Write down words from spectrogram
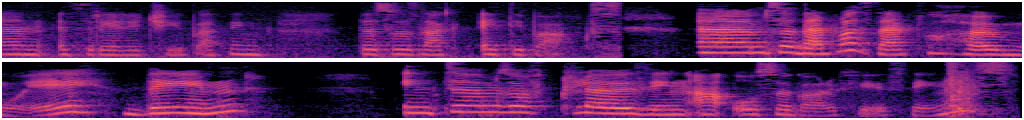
and it's really cheap. I think this was like 80 bucks. Um so that was that for homeware. Then in terms of clothing I also got a few things.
